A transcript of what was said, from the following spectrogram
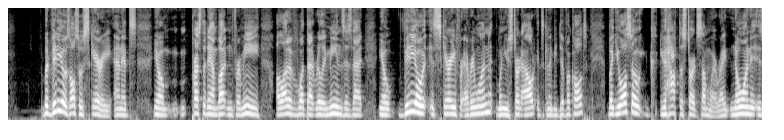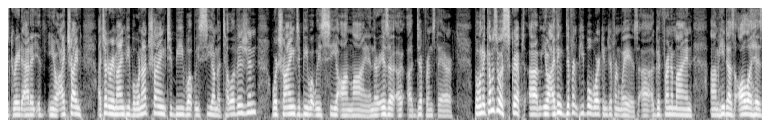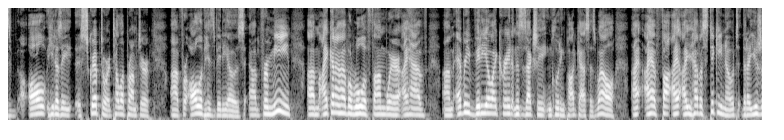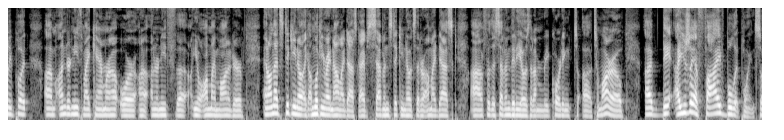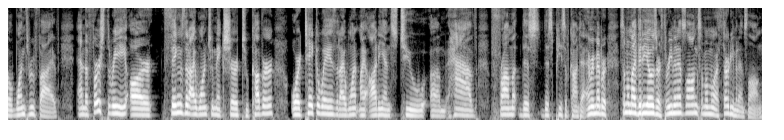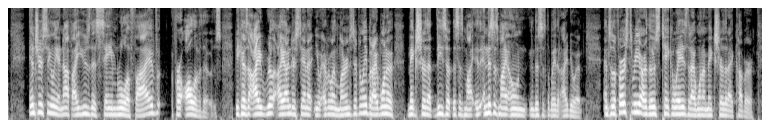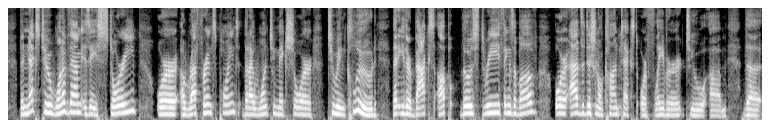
but video is also scary and it's you know press the damn button for me. A lot of what that really means is that you know video is scary for everyone. When you start out it's going to be difficult but you also you have to start somewhere right? No one is great at it, it you know i try i try to remind people we're not trying to be what we see on the television. We're trying to be what we see online and there is a, a, a difference there but when it comes to a script, um, you know, I think different people work in different ways. Uh, a good friend of mine, um, he does all of his all he does a, a script or a teleprompter uh, for all of his videos. Um, for me, um, I kind of have a rule of thumb where I have um, every video I create, and this is actually including podcasts as well. I, I have I, I have a sticky note that I usually put um, underneath my camera or uh, underneath the you know on my monitor, and on that sticky note, like I'm looking right now on my desk, I have seven sticky notes that are on my desk uh, for the seven videos that I'm recording t- uh, tomorrow. Uh, they, I usually have five bullet points, so one through five, and the first three are things that I want to make sure to cover or takeaways that I want my audience to um, have from this this piece of content. And remember, some of my videos are three minutes long, some of them are thirty minutes long. Interestingly enough, I use this same rule of five for all of those because I really I understand that you know everyone learns differently, but I want to make sure that these are this is my and this is my own this is the way that I do it. And so the first three are those takeaways that I want to make sure that I cover. The next two, one of them is a story or a reference point that I want to make sure to include that either backs up those three things above or adds additional context or flavor to um, the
